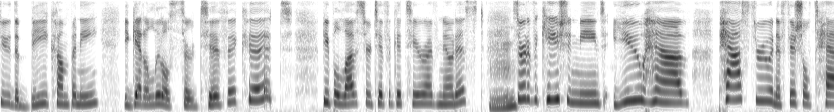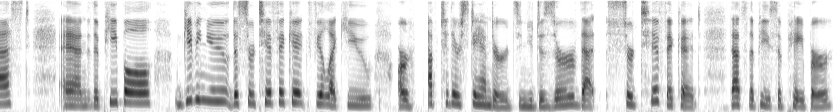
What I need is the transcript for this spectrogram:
to the B company. You get a little certificate. People love certificates here. I've noticed. Certification means you have passed through an official test, and the people giving you the certificate feel like you are up to their standards and you deserve that certificate. That's the piece of paper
